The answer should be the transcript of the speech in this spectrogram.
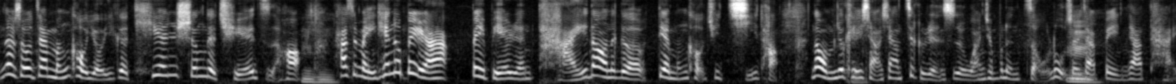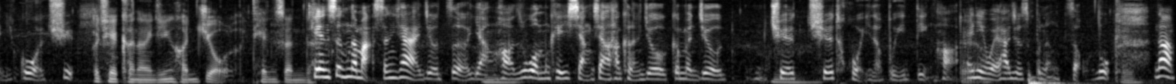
那时候在门口有一个天生的瘸子哈，他是每天都被人。被别人抬到那个店门口去乞讨，那我们就可以想象，这个人是完全不能走路，所以才被人家抬过去。而且可能已经很久了，天生的。天生的嘛，生下来就这样哈。如果我们可以想象，他可能就根本就缺缺腿的，不一定哈。Anyway，他就是不能走路。那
